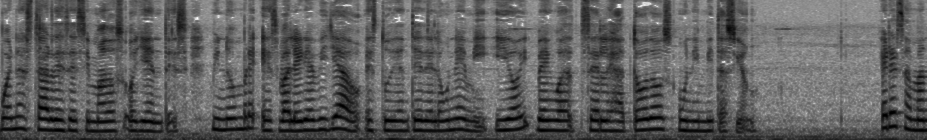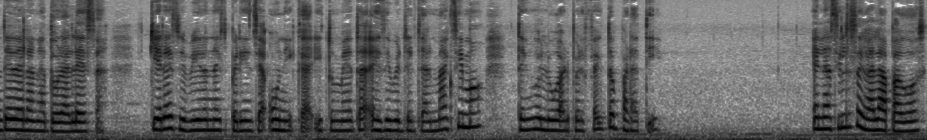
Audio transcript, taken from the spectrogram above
Buenas tardes, estimados oyentes. Mi nombre es Valeria Villao, estudiante de la UNEMI, y hoy vengo a hacerles a todos una invitación. Eres amante de la naturaleza, quieres vivir una experiencia única y tu meta es divertirte al máximo, tengo el lugar perfecto para ti. En las Islas de Galápagos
